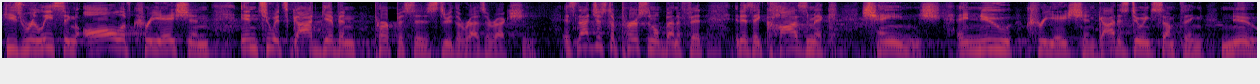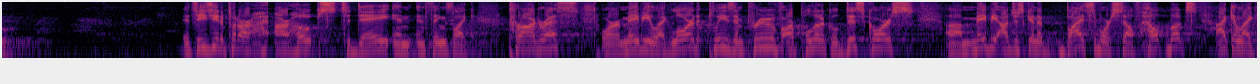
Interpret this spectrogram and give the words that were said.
He's releasing all of creation into its God given purposes through the resurrection. It's not just a personal benefit, it is a cosmic change, a new creation. God is doing something new. It's easy to put our, our hopes today in, in things like progress, or maybe like, Lord, please improve our political discourse. Um, maybe I'm just gonna buy some more self-help books. I can like,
